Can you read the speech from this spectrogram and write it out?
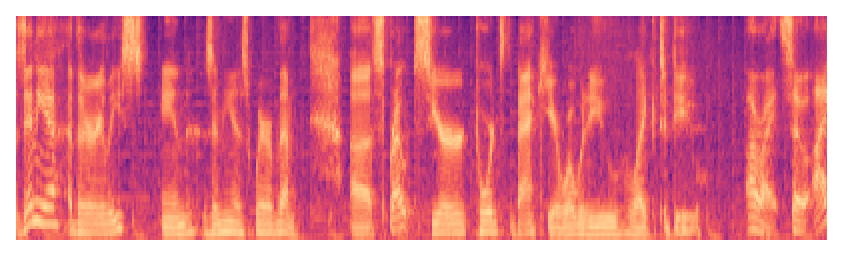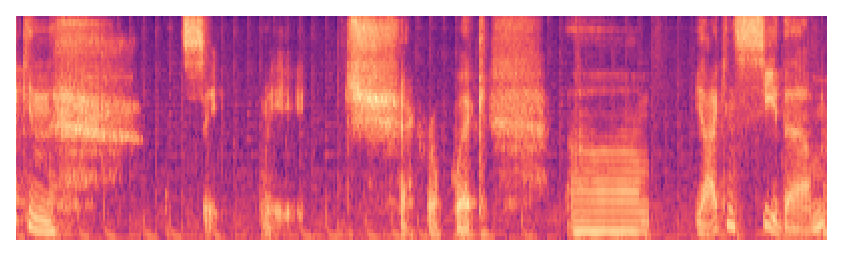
Zinnia at the very least, and Zinnia is aware of them. Uh, Sprouts, you're towards the back here. What would you like to do? All right, so I can. Let's see. Let me check real quick. Um, yeah, I can see them.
